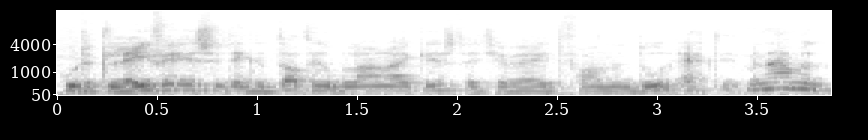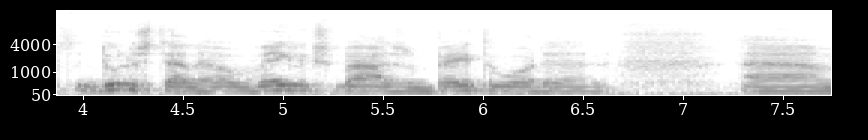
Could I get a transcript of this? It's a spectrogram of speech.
hoe het leven is. Ik denk dat dat heel belangrijk is. Dat je weet van een doel, echt, met name het doelen stellen op wekelijkse basis om beter te worden. Ehm,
